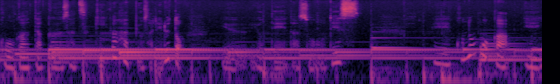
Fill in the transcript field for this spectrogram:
小型空撮機が発表されるという予定だそうです。えー、この他、えー、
